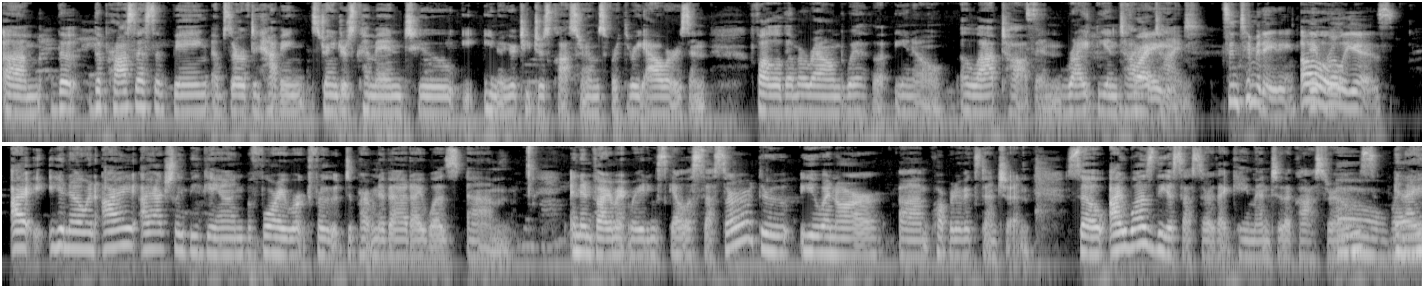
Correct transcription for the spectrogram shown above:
um, the the process of being observed and having strangers come into you know your teacher's classrooms for three hours and follow them around with a, you know a laptop and write the entire right. time. It's intimidating. Oh, it really is. I, you know, and I, I actually began before I worked for the Department of Ed. I was um, an environment rating scale assessor through UNR um, Cooperative Extension. So I was the assessor that came into the classrooms, oh, right. and I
